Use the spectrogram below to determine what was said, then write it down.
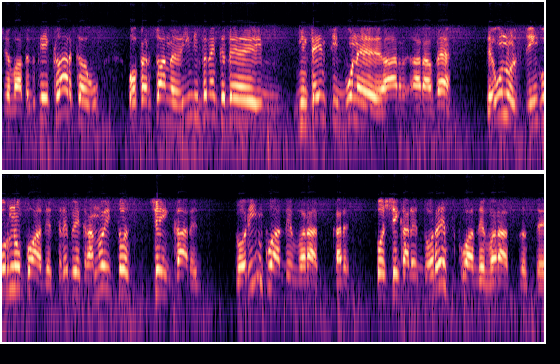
ceva. Pentru că e clar că o persoană, indiferent cât de intenții bune ar, ar avea, de unul singur nu poate. Trebuie ca noi toți cei care dorim cu adevărat, care, toți cei care doresc cu adevărat să se,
